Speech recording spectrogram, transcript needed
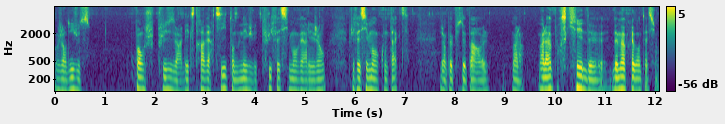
aujourd'hui je penche plus vers l'extraverti, étant donné que je vais plus facilement vers les gens, plus facilement en contact, j'ai un peu plus de parole, voilà. Voilà pour ce qui est de ma présentation.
